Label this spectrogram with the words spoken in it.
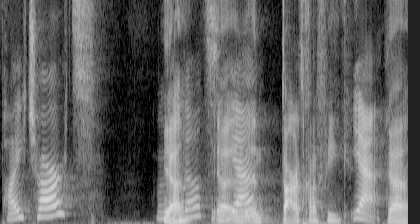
pie chart. Ja, dat? ja, Een, een taartgrafiek. Ja, Ja.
